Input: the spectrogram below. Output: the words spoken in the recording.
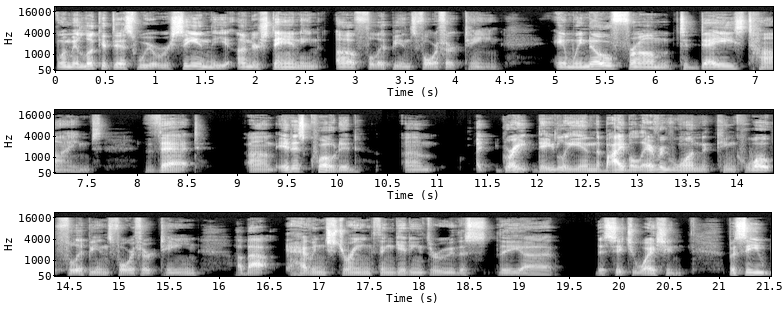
when we look at this, we are seeing the understanding of Philippians 4:13 and we know from today's times that um, it is quoted um, great daily in the Bible. Everyone can quote Philippians four thirteen about having strength and getting through this the uh, the situation. But see,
